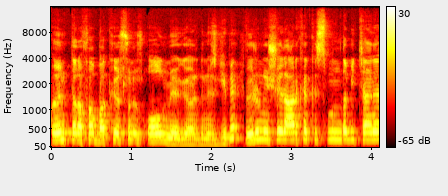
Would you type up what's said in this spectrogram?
Ön tarafa bakıyorsunuz olmuyor gördüğünüz gibi. Ürünün şöyle arka kısmında bir tane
